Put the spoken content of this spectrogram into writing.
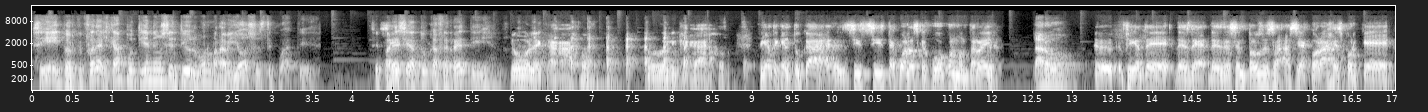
Sí, porque fuera del campo tiene un sentido del humor maravilloso este cuate. Se parece a Tuca Ferretti. Yo le cagajo. Yo le cagajo. Fíjate que el Tuca, eh, sí, sí te acuerdas que jugó con Monterrey. Claro. Eh, fíjate, desde, desde ese entonces hacía corajes porque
